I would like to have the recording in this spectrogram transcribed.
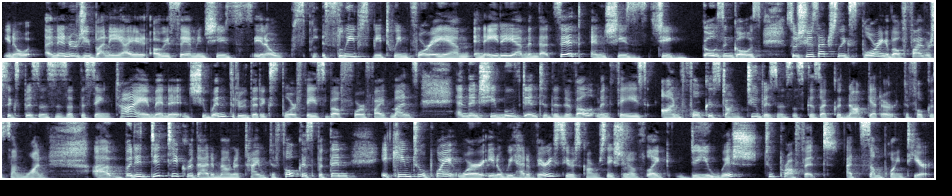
you know, an energy bunny. I always say. I mean, she's, you know, sp- sleeps between four a.m. and eight a.m. and that's it. And she's she goes and goes. So she was actually exploring about five or six businesses at the same time, and, it, and she went through that explore phase about four or five months, and then she moved into the development phase on focused on two businesses because I could not get her to focus on one. Uh, but it did take her that amount of time to focus. But then it came to a point where you know we had a very serious conversation of like do you wish to profit at some point here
